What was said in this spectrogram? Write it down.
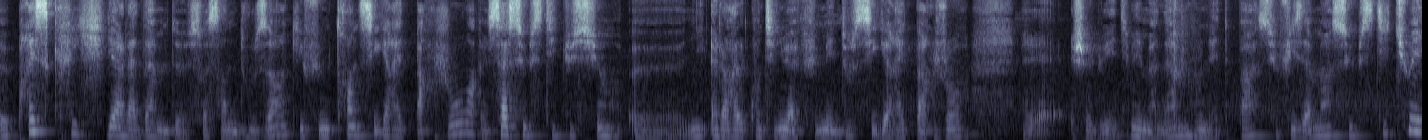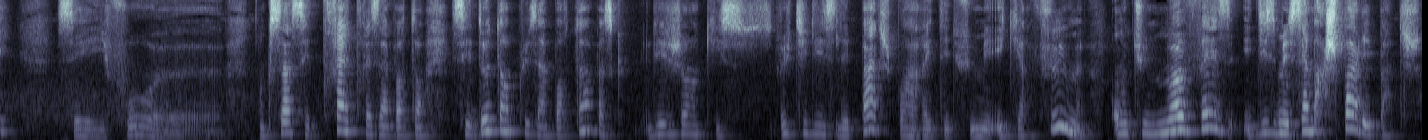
euh, prescrit. Il y a la dame de 72 ans qui fume 30 cigarettes par jour. Sa substitution, euh, alors elle continue à fumer 12 cigarettes par jour. Je lui ai dit, mais madame, vous n'êtes pas suffisamment substituée. C'est, il faut. Euh, donc ça, c'est très très important. C'est d'autant plus important parce que les gens qui utilisent les patchs pour arrêter de fumer et qui fument ont une mauvaise. Ils disent mais ça marche pas les patchs.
